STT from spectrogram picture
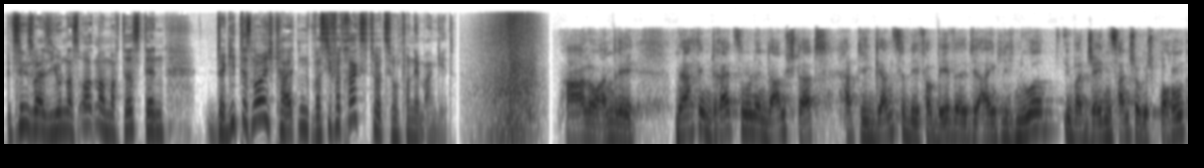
beziehungsweise Jonas Ortmann macht das, denn da gibt es Neuigkeiten, was die Vertragssituation von dem angeht. Hallo André. Nach dem 13-0 in Darmstadt hat die ganze BVB-Welt ja eigentlich nur über Jaden Sancho gesprochen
